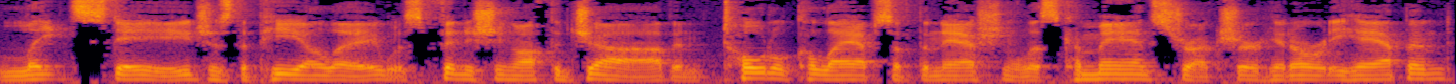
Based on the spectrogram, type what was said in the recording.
late stage, as the PLA was finishing off the job and total collapse of the nationalist command structure had already happened,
